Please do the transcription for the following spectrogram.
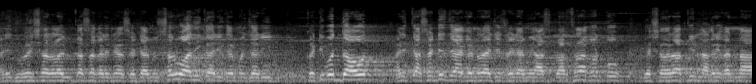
आणि धुळे शहराला विकासाकडे नेण्यासाठी आम्ही सर्व अधिकारी कर्मचारी कटिबद्ध आहोत आणि त्यासाठीच या गणरायाच्यासाठी आम्ही आज प्रार्थना करतो. या शहरातील नागरिकांना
